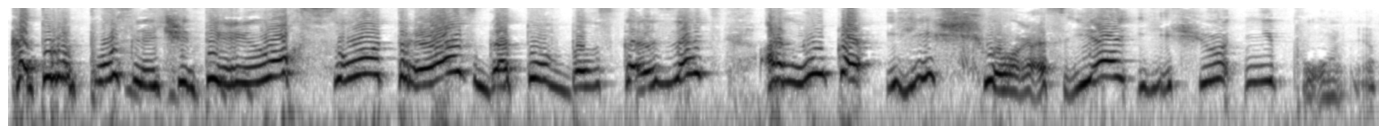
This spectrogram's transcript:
который после четырехсот раз готов был сказать, а ну-ка еще раз, я еще не помню.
